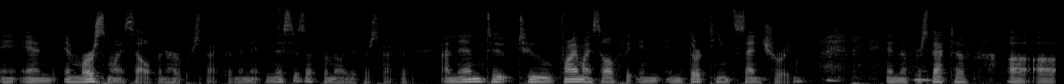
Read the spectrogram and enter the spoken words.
and, and, immerse myself in her perspective. And, and this is a familiar perspective. And then to, to find myself in, in the 13th century in the perspective uh, uh,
